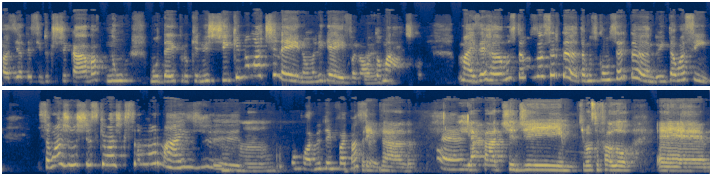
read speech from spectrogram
fazia tecido que esticava, não mudei para o que não estica e não atinei, não liguei, foi no automático. Mas erramos, estamos acertando, estamos consertando. Então, assim, são ajustes que eu acho que são normais de, uhum. conforme o tempo vai passando. Obrigada. É. E a parte de que você falou, é,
